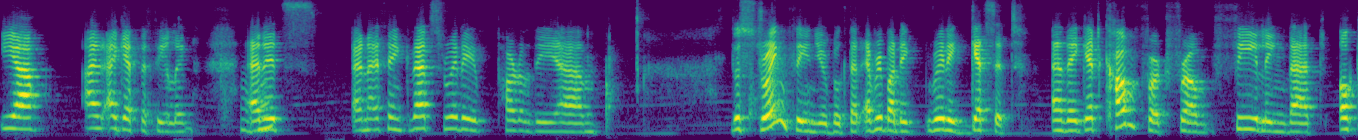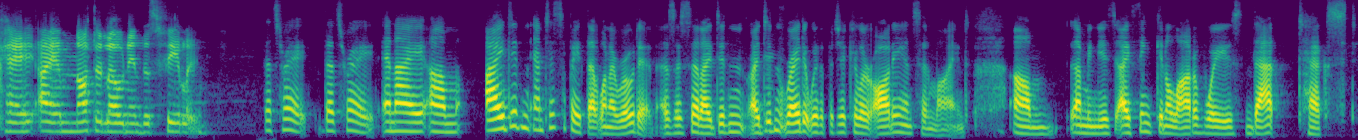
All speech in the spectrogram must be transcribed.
yeah i, I get the feeling and Mhm. it's and i think that's really part of the um, the strength in your book that everybody really gets it and they get comfort from feeling that okay i am not alone in this feeling That's right. That's right. And I um I didn't anticipate that when I wrote it. As I said, I didn't I didn't write it with a particular audience in mind. Um, I mean, I think in a lot of ways that text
